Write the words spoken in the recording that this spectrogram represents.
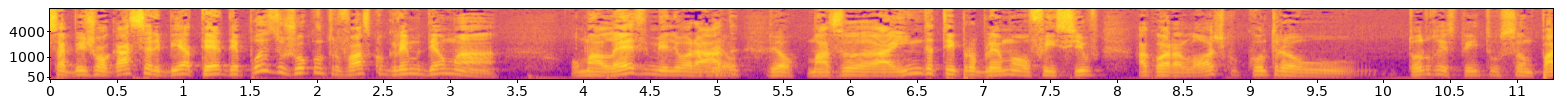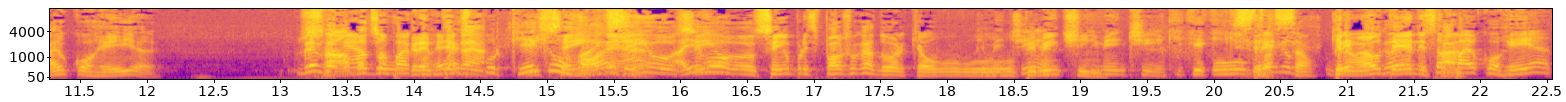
saber jogar a Série B até depois do jogo contra o Vasco, o Grêmio deu uma uma leve melhorada, Deu, deu. mas uh, ainda tem problema ofensivo. Agora, lógico, contra o todo respeito o Sampaio Correia, Grêmio sábado o Grêmio tem que ganhar. Por que que o sem, Roger- sem, o, sem, vou- o, sem o principal jogador, que é o Pimentinha? Pimentinho. Pimentinho. Que- que- que o situação. Grêmio, Que não é o Denis, tá? Sampaio Correia,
